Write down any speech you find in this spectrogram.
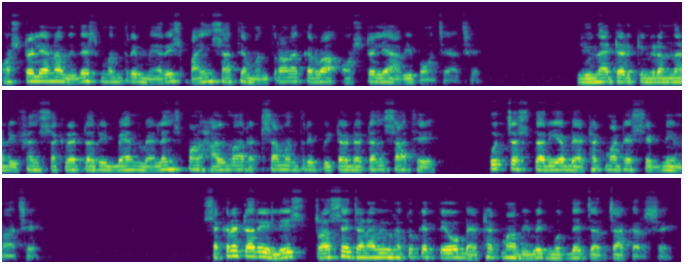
ઓસ્ટ્રેલિયાના વિદેશ મંત્રી મેરીસ પાઇન સાથે મંત્રણા કરવા ઓસ્ટ્રેલિયા આવી પહોંચ્યા છે. યુનાઇટેડ કિંગડમના ડિફેન્સ સેક્રેટરી બેન વેલેન્સ પણ હાલમાં રક્ષામંત્રી પીટર ડટન સાથે ઉચ્ચ સ્તરીય બેઠક માટે સિડનીમાં છે. સેક્રેટરી લીઝ ટ્રસે જણાવ્યું હતું કે તેઓ બેઠકમાં વિવિધ મુદ્દે ચર્ચા કરશે.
